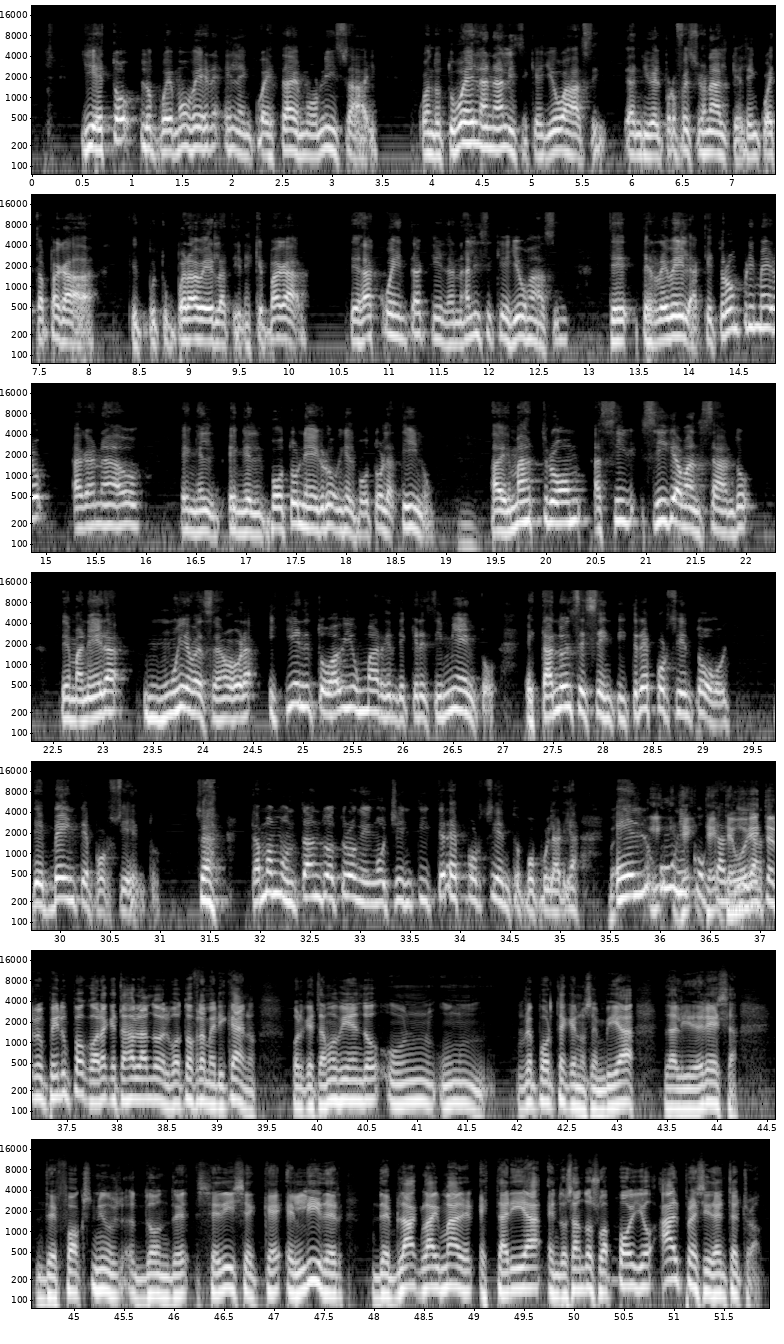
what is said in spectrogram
Y esto lo podemos ver en la encuesta de Morningside. Cuando tú ves el análisis que ellos hacen a nivel profesional, que es la encuesta pagada, que tú para verla tienes que pagar, te das cuenta que el análisis que ellos hacen te, revela que Trump primero ha ganado en el, en el voto negro, en el voto latino. Mm. Además, Trump así sigue avanzando de manera muy avanzadora y tiene todavía un margen de crecimiento, estando en 63% hoy, de 20%. O sea, estamos montando a Trump en 83% de popularidad. Es el único te, Te voy a interrumpir un poco ahora que estás hablando del voto afroamericano, porque estamos viendo un, un reporte que nos envía la lideresa de Fox News, donde se dice que el líder de Black Lives Matter estaría endosando su apoyo al presidente Trump.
